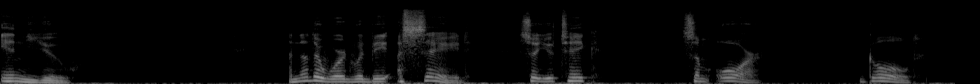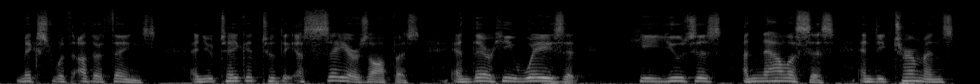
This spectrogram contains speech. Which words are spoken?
in you. Another word would be assayed. So you take some ore, gold, mixed with other things, and you take it to the assayer's office, and there he weighs it. He uses analysis and determines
